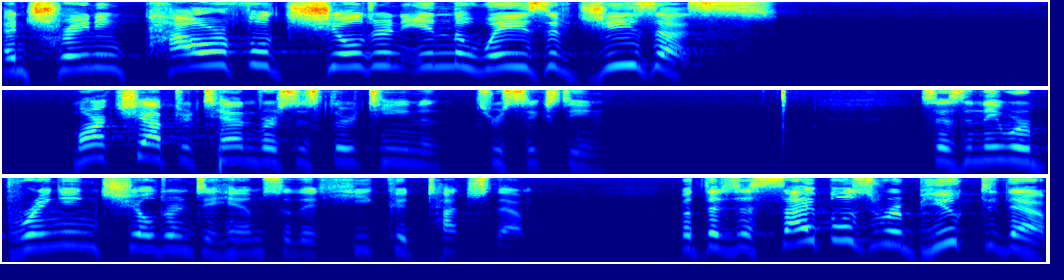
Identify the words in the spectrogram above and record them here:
and training powerful children in the ways of Jesus. Mark chapter 10, verses 13 through 16 says, And they were bringing children to him so that he could touch them. But the disciples rebuked them.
